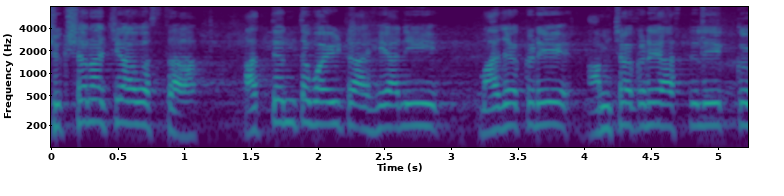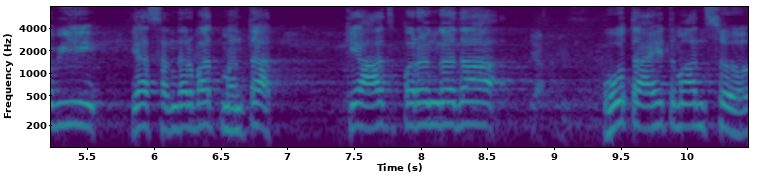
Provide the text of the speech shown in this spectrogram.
शिक्षणाची अवस्था अत्यंत वाईट आहे आणि माझ्याकडे आमच्याकडे असलेले कवी या संदर्भात म्हणतात की आज परंगदा होत आहेत माणसं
